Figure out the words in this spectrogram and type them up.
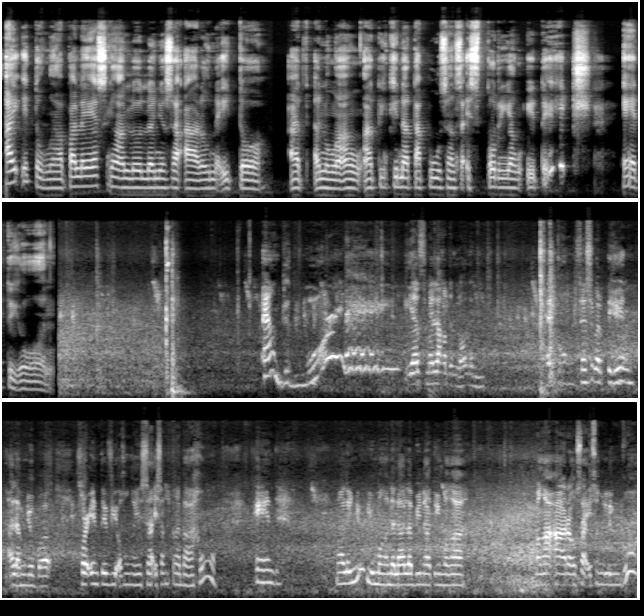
Ay ito nga, palayas nga ang lola nyo sa araw na ito. At ano nga ang ating kinatapusan sa istoryang ito? Ito yun. And good morning! Yes, may lakad ang lola niyo. Eh kung saswertihin, alam nyo ba, for interview ako ngayon sa isang trabaho. And, malay nyo, yung mga nalalabi nating mga mga araw sa isang linggo,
